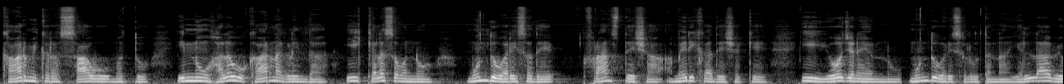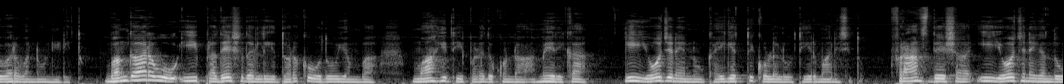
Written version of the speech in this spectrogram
ಕಾರ್ಮಿಕರ ಸಾವು ಮತ್ತು ಇನ್ನೂ ಹಲವು ಕಾರಣಗಳಿಂದ ಈ ಕೆಲಸವನ್ನು ಮುಂದುವರಿಸದೆ ಫ್ರಾನ್ಸ್ ದೇಶ, ಅಮೆರಿಕ ದೇಶಕ್ಕೆ ಈ ಯೋಜನೆಯನ್ನು ಮುಂದುವರಿಸಲು ತನ್ನ ಎಲ್ಲ ವಿವರವನ್ನು ನೀಡಿತು. ಬಂಗಾರವು ಈ ಪ್ರದೇಶದಲ್ಲಿ ದೊರಕುವುದು ಎಂಬ ಮಾಹಿತಿ ಪಡೆದುಕೊಂಡ ಅಮೆರಿಕ ಈ ಯೋಜನೆಯನ್ನು ಕೈಗೆತ್ತಿಕೊಳ್ಳಲು ತೀರ್ಮಾನಿಸಿತು. ಫ್ರಾನ್ಸ್ ದೇಶ ಈ ಯೋಜನೆಗೆಂದು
